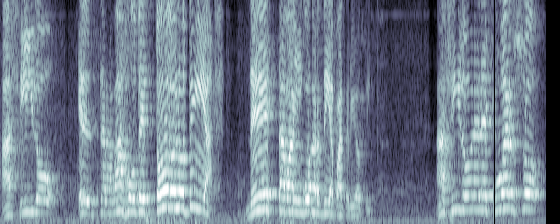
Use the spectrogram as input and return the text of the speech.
Ha sido el trabajo de todos los días de esta vanguardia patriótica. Ha sido el esfuerzo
